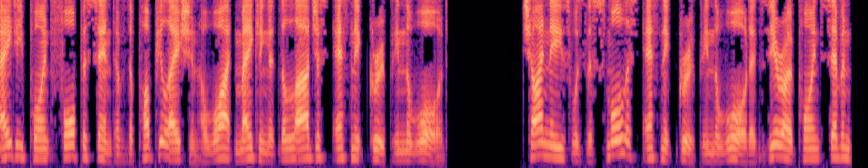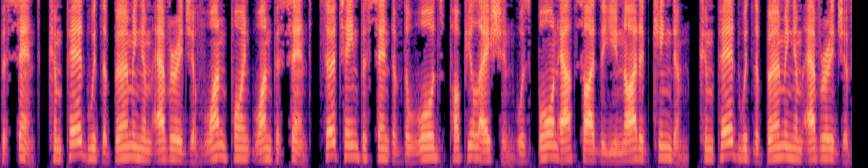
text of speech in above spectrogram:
80.4% of the population are white making it the largest ethnic group in the ward. Chinese was the smallest ethnic group in the ward at 0.7%, compared with the Birmingham average of 1.1%. 13% of the ward's population was born outside the United Kingdom, compared with the Birmingham average of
